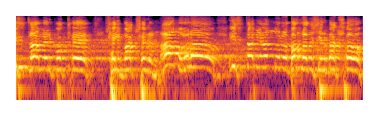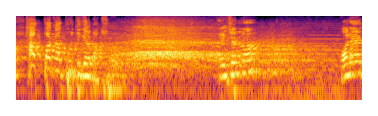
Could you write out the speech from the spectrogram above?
ইসলামের পক্ষে সেই বাক্সের নাম হলো ইসলামী আন্দোলন বাংলাদেশের বাক্স, হাত পাকা প্রতীকের বাক্স। এই জন্য অনেক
